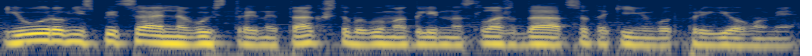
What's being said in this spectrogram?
И уровни специально выстроены так, чтобы вы могли наслаждаться такими вот приемами.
